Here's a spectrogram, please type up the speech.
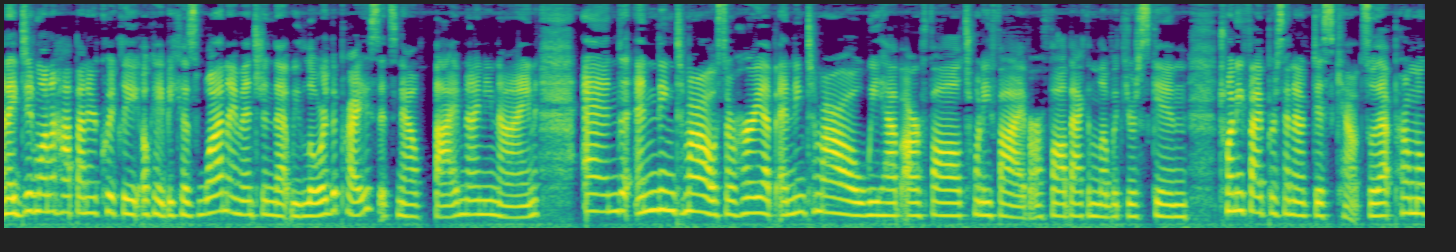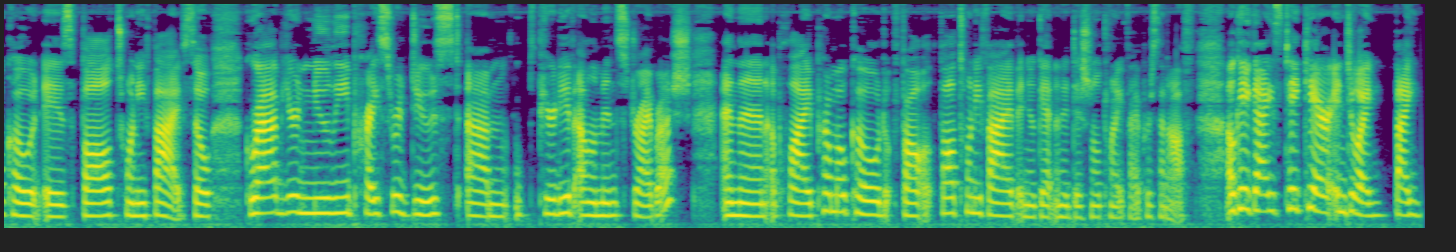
And I did want to hop on your quickly, okay, because one, I mentioned that we lowered the price. It's now $5.99 and ending tomorrow. So hurry up. Ending tomorrow, we have our fall 25, our fall back in love with your skin 25% out discount. So that promo code is fall 25. So grab your newly price reduced um, Purity of Elements dry brush and then apply promo code fall, fall 25 and you'll get an additional 25% off. Okay, guys, take care. Enjoy. Bye.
